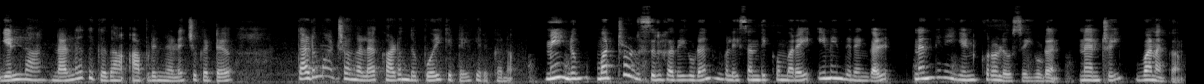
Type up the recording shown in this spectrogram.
எல்லாம் நல்லதுக்கு தான் அப்படின்னு நினைச்சுக்கிட்டு தடுமாற்றங்களை கடந்து போய்கிட்டே இருக்கணும். மீண்டும் மற்றொரு சிறுகதையுடன் உங்களை சந்திக்கும் வரை இணைந்திருங்கள். நந்தினியின் குரலோசையுடன். நன்றி வணக்கம்.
